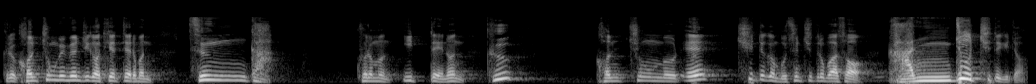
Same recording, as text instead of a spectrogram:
그리고 건축물 면적이 어떻게 여러분? 증가. 그러면 이때는 그 건축물의 취득은 무슨 취득으로 봐서 간주 취득이죠.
